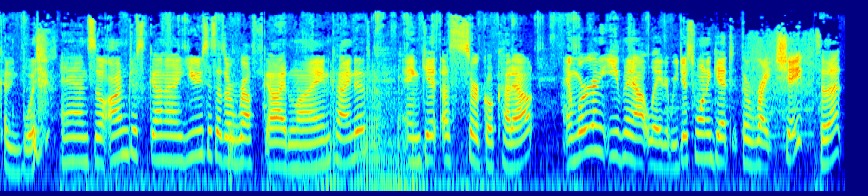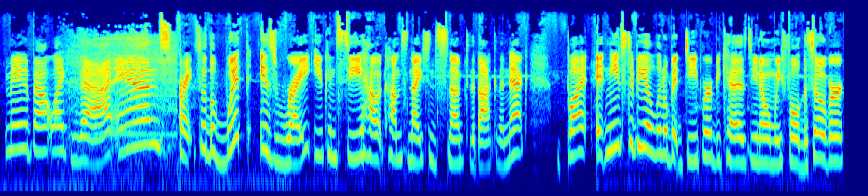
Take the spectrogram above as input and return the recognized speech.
cutting wood. And so I'm just gonna use this as a rough guideline, kind of, and get a circle cut out. And we're gonna even it out later. We just wanna get the right shape. So that made about like that. And, all right, so the width is right. You can see how it comes nice and snug to the back of the neck, but it needs to be a little bit deeper because, you know, when we fold this over,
